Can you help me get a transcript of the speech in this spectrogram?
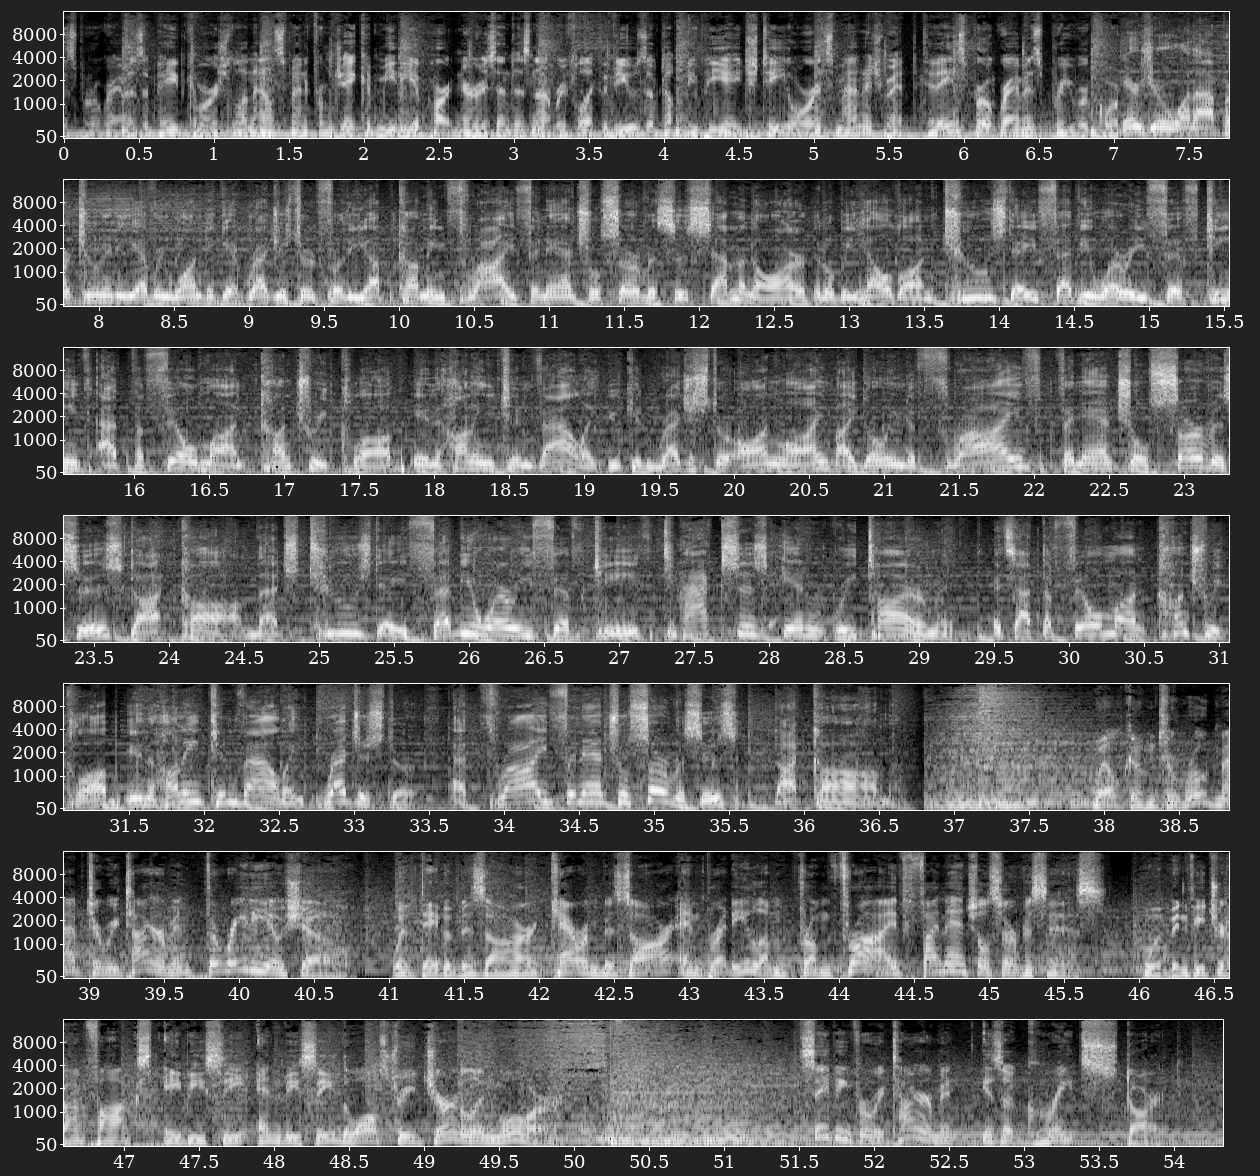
This program is a paid commercial announcement from Jacob Media Partners and does not reflect the views of WPHT or its management. Today's program is pre recorded. Here's your one opportunity, everyone, to get registered for the upcoming Thrive Financial Services Seminar. It'll be held on Tuesday, February 15th at the Philmont Country Club in Huntingdon Valley. You can register online by going to thrivefinancialservices.com. That's Tuesday, February 15th, taxes in retirement. It's at the Philmont Country Club in Huntingdon Valley. Register at thrivefinancialservices.com. Welcome to Roadmap to Retirement, the radio show, with David Bazaar, Karen Bazaar, and Brett Elam from Thrive Financial Services, who have been featured on Fox, ABC, NBC, The Wall Street Journal, and more. Saving for retirement is a great start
